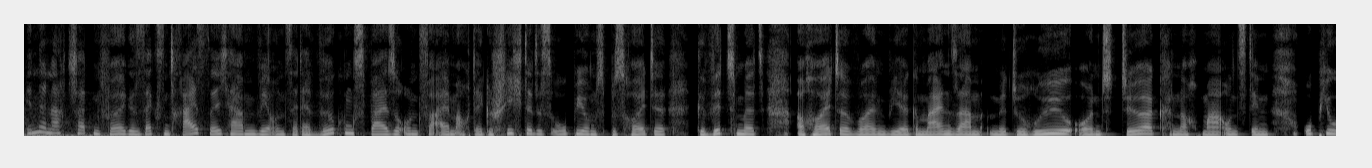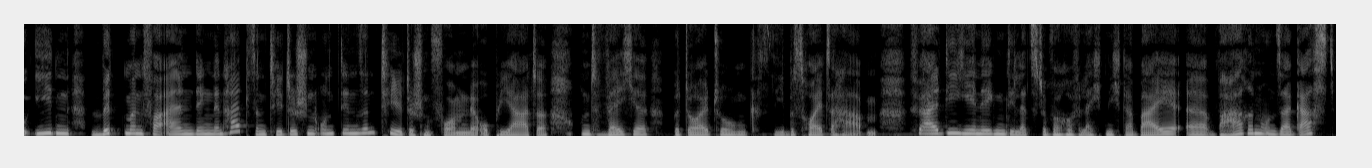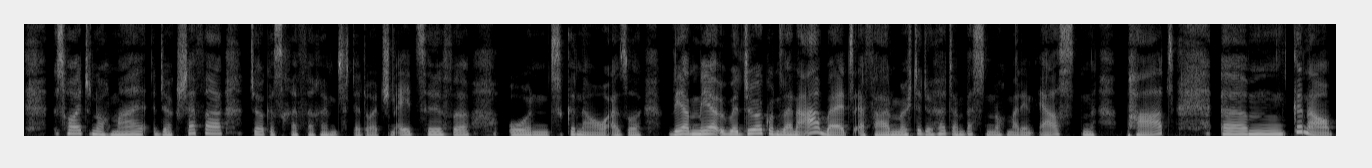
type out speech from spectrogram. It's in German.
In der Nachtschattenfolge 36 haben wir uns ja der Wirkungsweise und vor allem auch der Geschichte des Opiums bis heute gewidmet. Auch heute wollen wir gemeinsam mit Rü und Dirk nochmal uns den Opioiden widmen, vor allen Dingen den halbsynthetischen und den synthetischen Formen der Opiate und welche Bedeutung sie bis heute haben. Für all diejenigen, die letzte Woche vielleicht nicht dabei äh, waren, unser Gast ist heute nochmal Dirk Schäffer. Dirk ist Referent der Deutschen Deutschen AIDS-Hilfe. Und genau, also wer mehr über Dirk und seine Arbeit erfahren möchte, der hört am besten nochmal den ersten Part. Ähm, genau.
